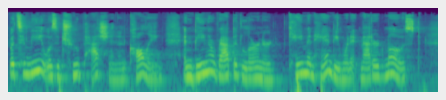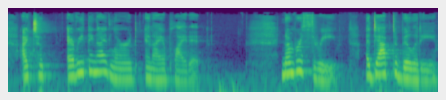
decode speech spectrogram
but to me it was a true passion and calling, and being a rapid learner came in handy when it mattered most. I took everything I'd learned and I applied it. Number three, adaptability.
